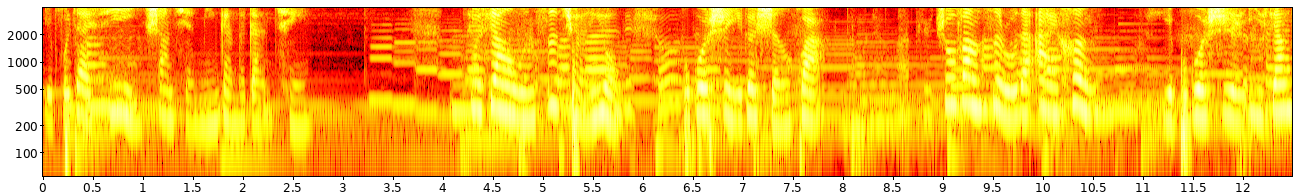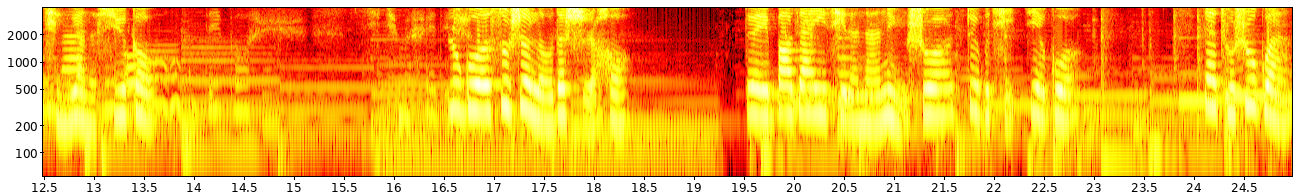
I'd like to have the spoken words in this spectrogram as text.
也不再吸引尚且敏感的感情。就像文思泉涌，不过是一个神话；收放自如的爱恨，也不过是一厢情愿的虚构。路过宿舍楼的时候，对抱在一起的男女说对不起，借过；在图书馆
